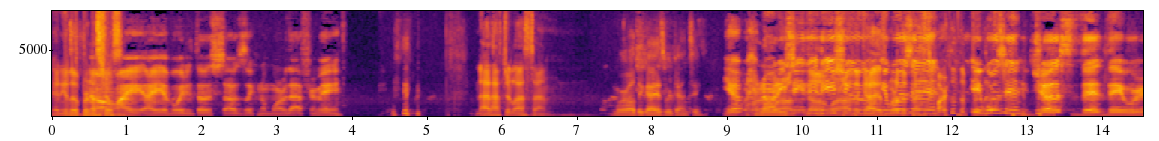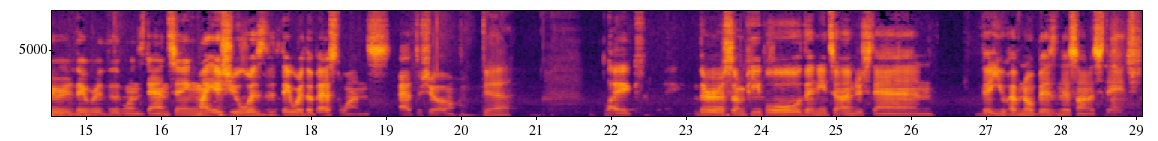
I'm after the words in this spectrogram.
Any of the burlesque no, shows? I I avoided those. So I was like, no more of that for me. Not after last time. Where all the guys were dancing. Yep. Where- no, where you all- see, the, no, the where issue the guys it were the best wasn't. part of the It wasn't just that they were they were the ones dancing. My issue was that they were the best ones at the show. Yeah. Like, there are some people that need to understand that you have no business on a stage.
